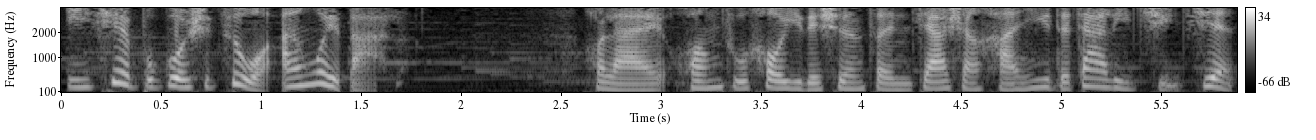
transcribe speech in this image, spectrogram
一切不过是自我安慰罢了。后来皇族后裔的身份加上韩愈的大力举荐，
